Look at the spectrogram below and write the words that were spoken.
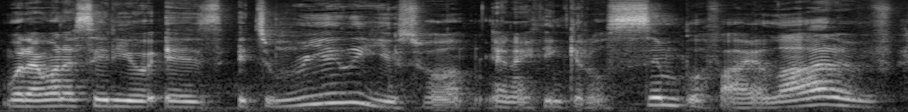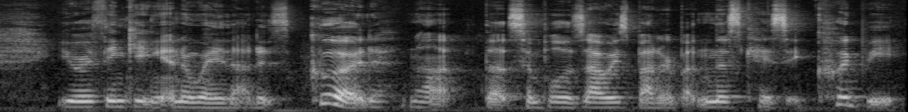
what I want to say to you is it's really useful, and I think it'll simplify a lot of your thinking in a way that is good. Not that simple is always better, but in this case, it could be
